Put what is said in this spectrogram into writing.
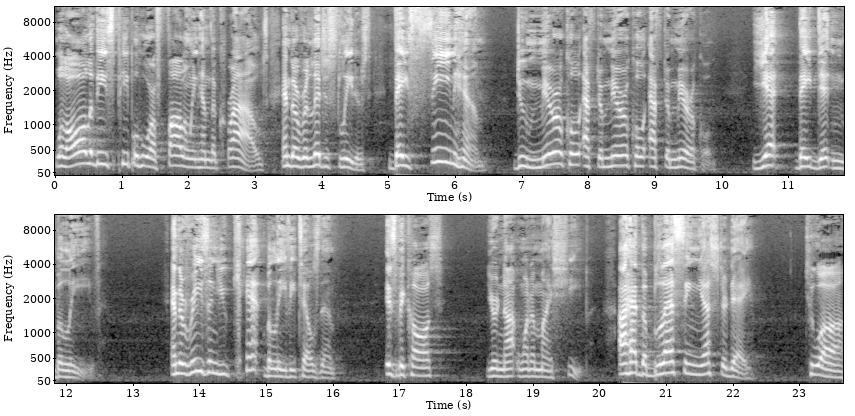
Well, all of these people who are following him, the crowds and the religious leaders, they've seen him do miracle after miracle after miracle, yet they didn't believe. And the reason you can't believe, he tells them, is because you're not one of my sheep. I had the blessing yesterday to uh,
